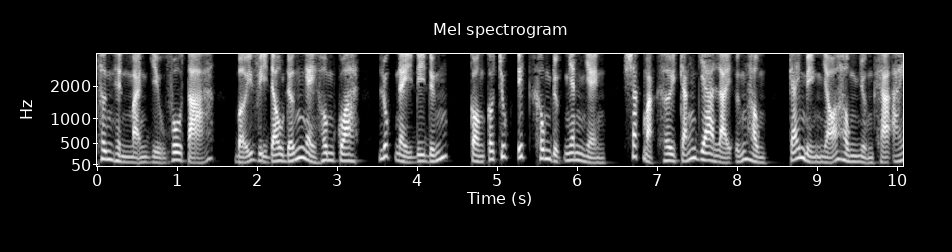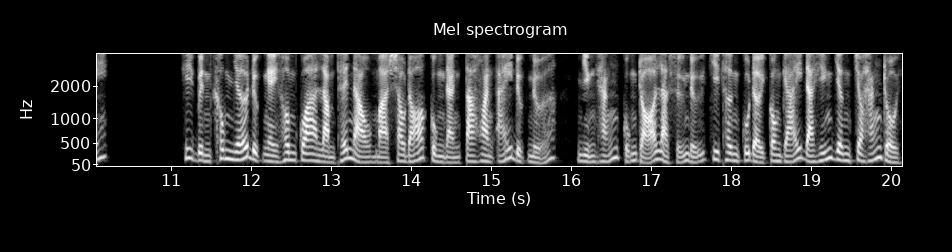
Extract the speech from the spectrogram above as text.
thân hình mạng dịu vô tả, bởi vì đau đớn ngày hôm qua, lúc này đi đứng, còn có chút ít không được nhanh nhẹn, sắc mặt hơi trắng da lại ửng hồng, cái miệng nhỏ hồng nhuận khả ái. Hi Bình không nhớ được ngày hôm qua làm thế nào mà sau đó cùng nàng ta hoan ái được nữa, nhưng hắn cũng rõ là xử nữ chi thân của đời con gái đã hiến dâng cho hắn rồi.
